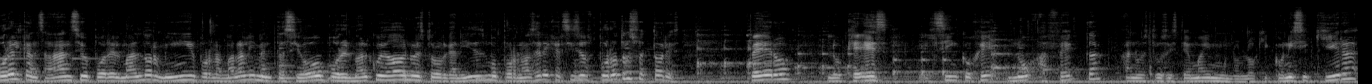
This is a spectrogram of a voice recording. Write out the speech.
por el cansancio, por el mal dormir, por la mala alimentación, por el mal cuidado de nuestro organismo, por no hacer ejercicios, por otros factores. Pero lo que es el 5G no afecta a nuestro sistema inmunológico, ni siquiera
